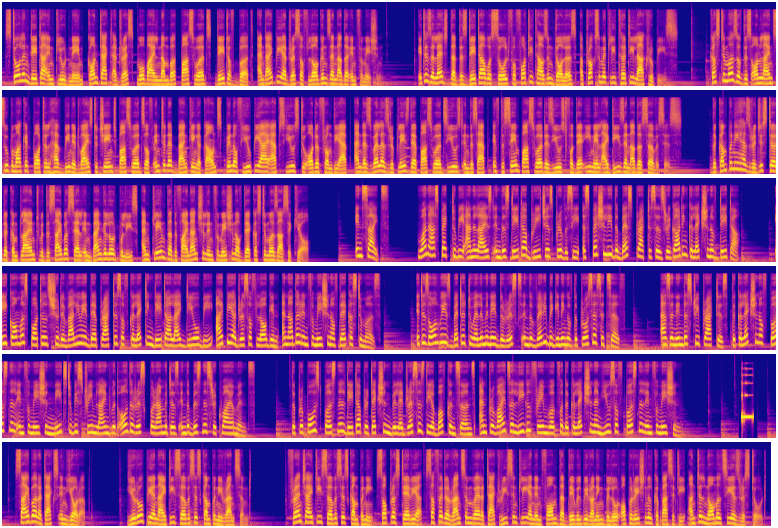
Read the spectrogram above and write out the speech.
Stolen data include name, contact address, mobile number, passwords, date of birth, and IP address of logins and other information. It is alleged that this data was sold for $40,000, approximately 30 lakh rupees. Customers of this online supermarket portal have been advised to change passwords of internet banking accounts, PIN of UPI apps used to order from the app, and as well as replace their passwords used in this app if the same password is used for their email IDs and other services. The company has registered a complaint with the cyber cell in Bangalore police and claimed that the financial information of their customers are secure. Insights one aspect to be analyzed in this data breach is privacy, especially the best practices regarding collection of data. E-commerce portals should evaluate their practice of collecting data like DOB, IP address of login, and other information of their customers. It is always better to eliminate the risks in the very beginning of the process itself. As an industry practice, the collection of personal information needs to be streamlined with all the risk parameters in the business requirements. The proposed Personal Data Protection Bill addresses the above concerns and provides a legal framework for the collection and use of personal information. Cyber attacks in Europe. European IT services company ransomed. French IT services company, Sopra Steria, suffered a ransomware attack recently and informed that they will be running below operational capacity until normalcy is restored.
